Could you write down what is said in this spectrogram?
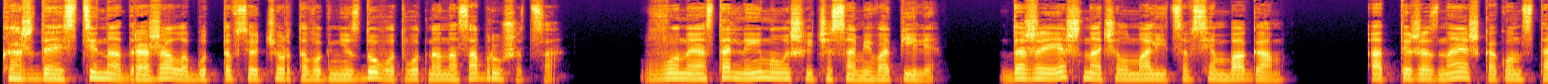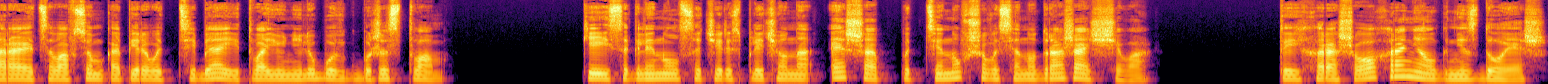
«Каждая стена дрожала, будто все чёртово гнездо вот-вот на нас обрушится. Вон и остальные малыши часами вопили. Даже Эш начал молиться всем богам. А ты же знаешь, как он старается во всем копировать тебя и твою нелюбовь к божествам. Кейс оглянулся через плечо на Эша, подтянувшегося, но дрожащего. «Ты хорошо охранял гнездо, Эш?»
